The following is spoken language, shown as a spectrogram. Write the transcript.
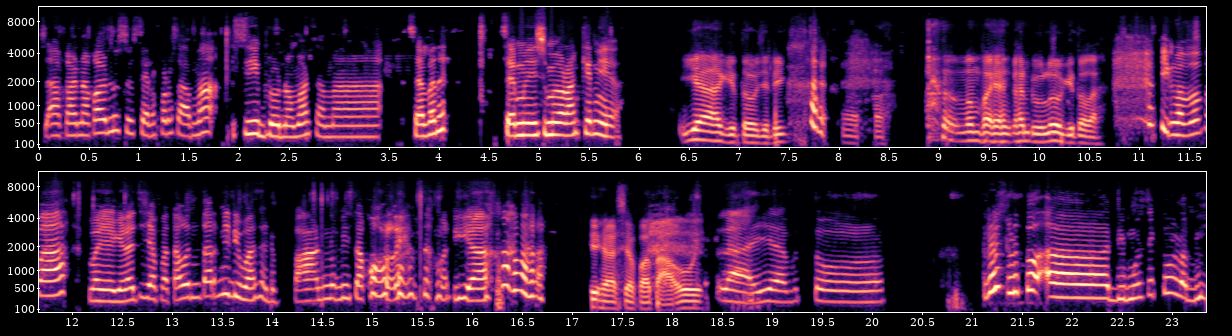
seakan-akan lu se-server sama si Bruno Mars sama siapa nih? Semi Simorangkir nih ya. Iya gitu. Jadi eh, membayangkan dulu gitu lah. Ya nggak apa-apa. Bayangin aja siapa tahu ntar nih di masa depan lu bisa collab sama dia. Iya siapa tahu ya. Lah iya betul. Terus lu tuh eh, di musik tuh lebih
